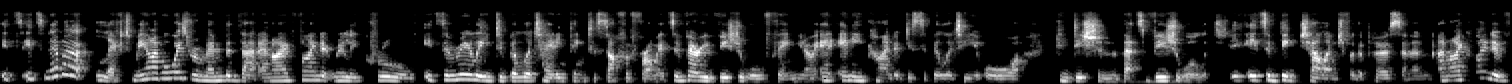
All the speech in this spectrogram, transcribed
it's it's never left me. I've always remembered that, and I find it really cruel. It's a really debilitating thing to suffer from. It's a very visual thing, you know. Any kind of disability or condition that's visual, it's a big challenge for the person. And and I kind of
